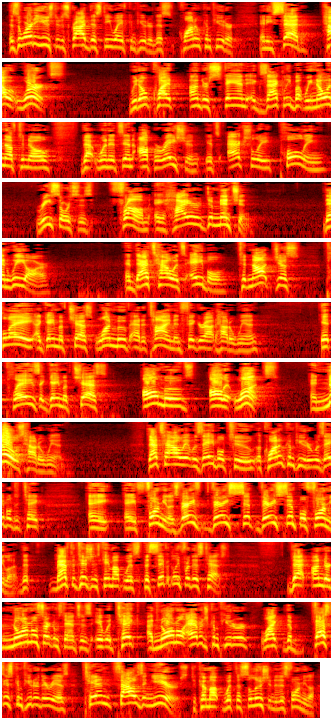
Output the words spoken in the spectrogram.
Is the word he used to describe this D-Wave computer, this quantum computer. And he said how it works. We don't quite understand exactly, but we know enough to know that when it's in operation, it's actually pulling resources from a higher dimension than we are. And that's how it's able to not just play a game of chess one move at a time and figure out how to win. It plays a game of chess all moves all at once and knows how to win. That's how it was able to, the quantum computer was able to take a, a formula, it's very, very, sim, very simple formula that mathematicians came up with specifically for this test. that under normal circumstances, it would take a normal average computer like the fastest computer there is 10,000 years to come up with the solution to this formula.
